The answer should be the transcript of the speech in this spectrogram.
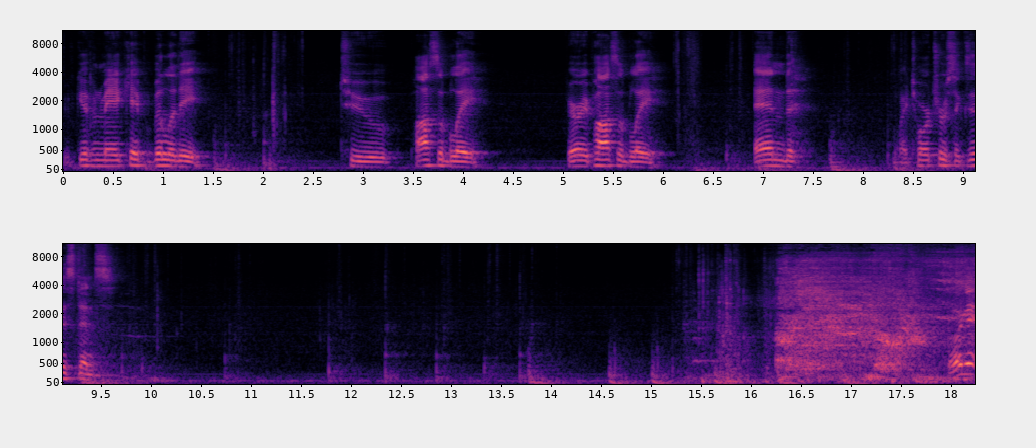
You've given me a capability to possibly, very possibly, end my torturous existence. Okay,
